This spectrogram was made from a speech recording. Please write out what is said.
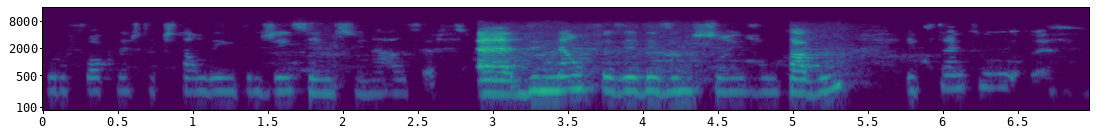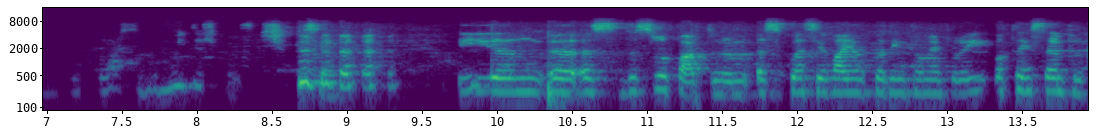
pôr o foco nesta questão da inteligência emocional, uh, de não fazer das emoções um tabu e, portanto, vou falar sobre muitas coisas. E um, a, a, da sua parte, a sequência vai um bocadinho também por aí? Ou tem sempre,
